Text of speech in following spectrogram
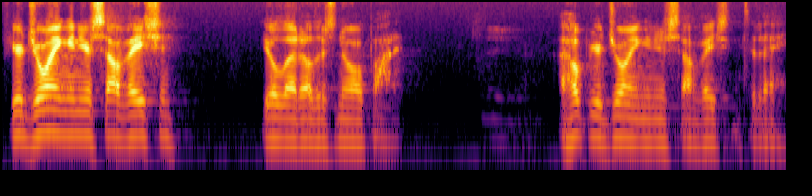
If you're joying in your salvation, you'll let others know about it. Amen. I hope you're joying in your salvation today.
